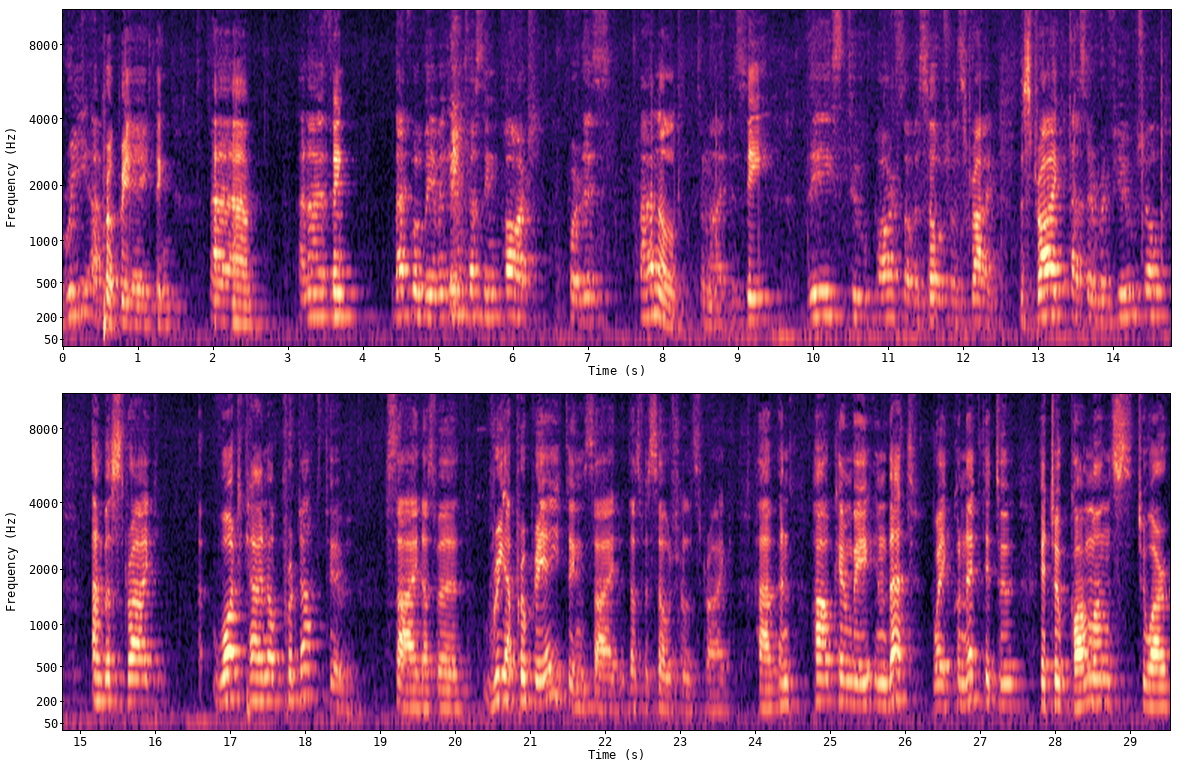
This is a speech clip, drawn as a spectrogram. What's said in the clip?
reappropriating. Um, and I think that will be an interesting part for this panel tonight to see these two parts of a social strike. The strike as a refusal, and the strike, what kind of productive side does the reappropriating side does the social strike have, and how can we, in that way, connect it to, it to commons, to our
